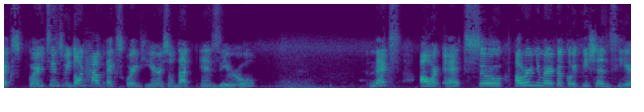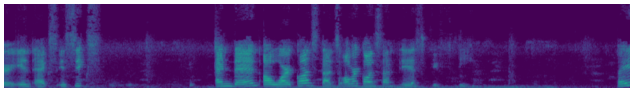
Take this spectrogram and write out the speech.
x squared, since we don't have x squared here, so that is 0. Next, our x. So, our numerical coefficients here in x is 6. And then, our constant. So, our constant is 50. Okay?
